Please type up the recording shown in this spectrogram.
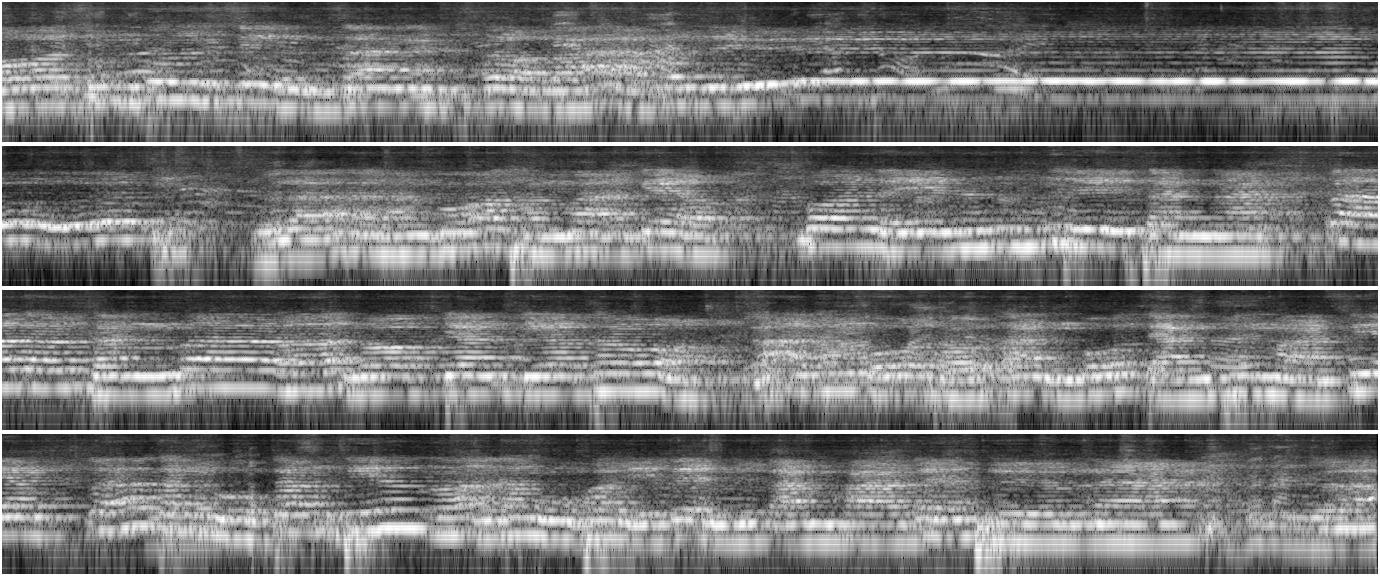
พอสมบูรณ์สิ้นสังรอพาคนเดือลาหมอธรรมะแก้วบนเลนที่ตันนาลาดังกันมานอกจานเกี่ยเข้าลาทั้งโอเถาตันโอจันท่านมาเสียง ลาทั้งเทียนละทั้งหูพระวิเต้นอยู่ตามผาเต้นเพื่อนนาลา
